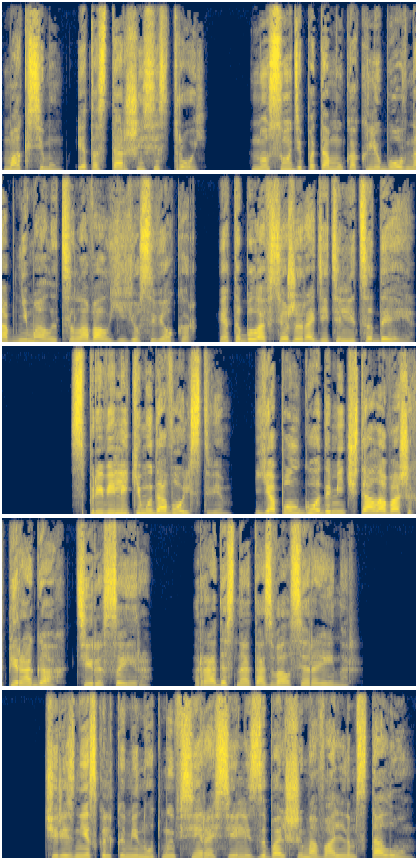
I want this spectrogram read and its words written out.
Максимум — это старшей сестрой. Но судя по тому, как любовно обнимал и целовал ее свекор, это была все же родительница Дея. «С превеликим удовольствием! Я полгода мечтал о ваших пирогах, Тира Сейра!» Радостно отозвался Рейнер. Через несколько минут мы все расселись за большим овальным столом,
